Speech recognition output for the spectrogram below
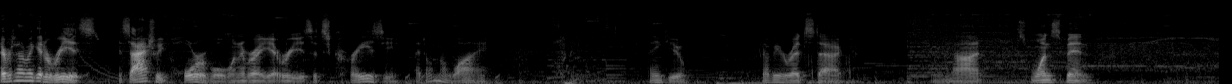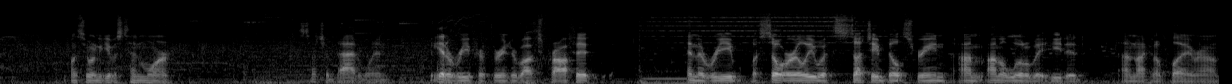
Every time I get a re, it's it's actually horrible whenever I get re's. It's crazy. I don't know why. Thank you. Gotta be a red stack. Not. It's one spin. Unless you want to give us 10 more. Such a bad win. We get a re for 300 bucks profit. And the re was so early with such a built screen. I'm, I'm a little bit heated. I'm not going to play around.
